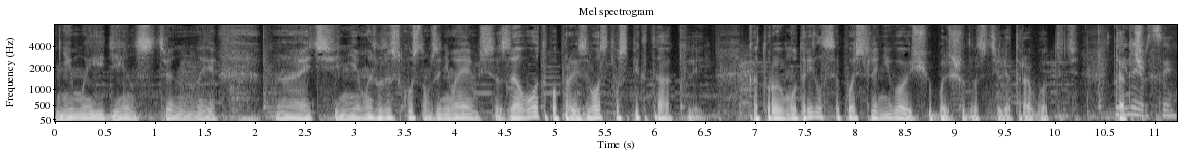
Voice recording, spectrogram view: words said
не мы единственные, знаете, не мы тут искусством занимаемся. Завод по производству спектаклей, который умудрился после него еще больше 20 лет работать. По Так инерции.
